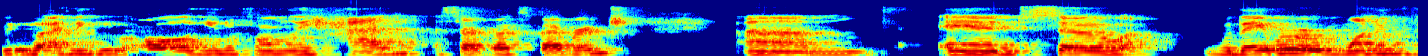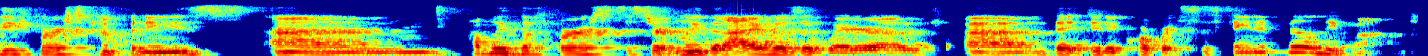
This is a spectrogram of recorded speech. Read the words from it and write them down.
we've, I think we've all uniformly had a Starbucks beverage. Um, and so, they were one of the first companies, um, probably the first, certainly that I was aware of, um, that did a corporate sustainability bond.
